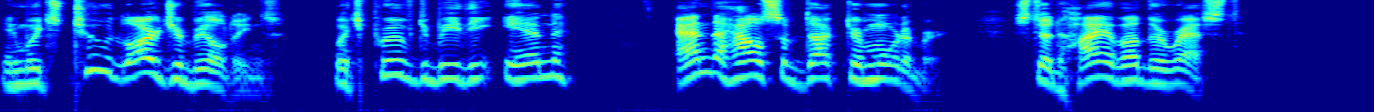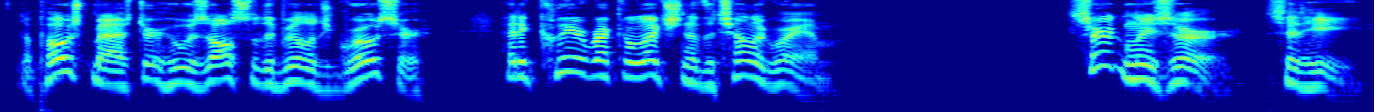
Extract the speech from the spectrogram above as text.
in which two larger buildings, which proved to be the inn and the house of Dr. Mortimer, stood high above the rest. The postmaster, who was also the village grocer, had a clear recollection of the telegram. Certainly, sir, said he.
